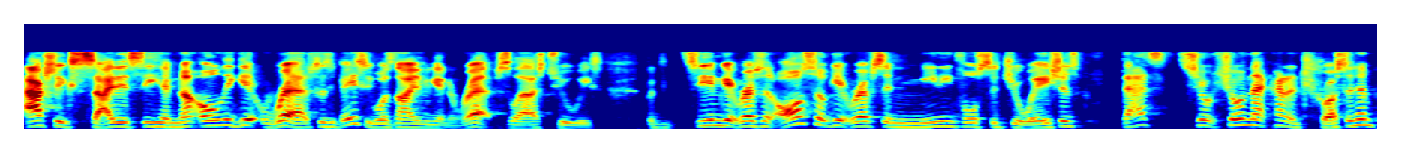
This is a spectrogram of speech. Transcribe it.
actually excited to see him not only get reps, because he basically was not even getting reps the last two weeks, but see him get reps and also get reps in meaningful situations. That's showing that kind of trust in him.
